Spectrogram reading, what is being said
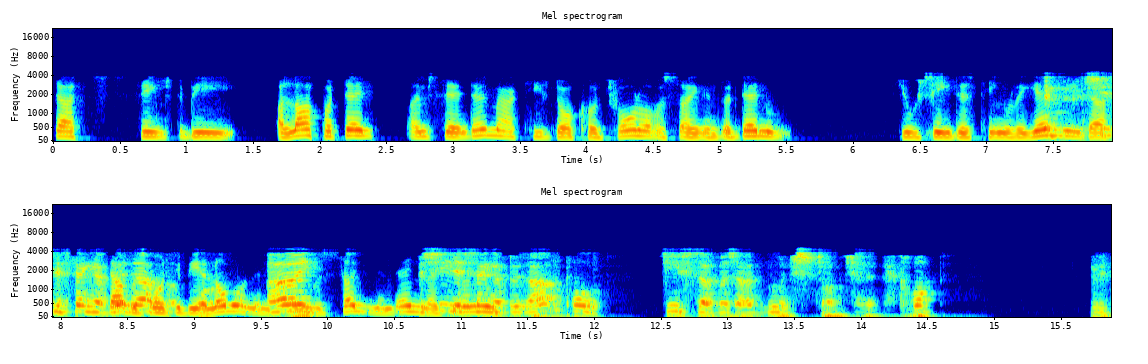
that seems to be a lot but then I'm saying Denmark, Mark he's no control over signings and then you see this thing with Ajeti that the thing that was that, going to be a loan and, Aye. he was signing and then like see you the know thing about that, Paul. If there was a no structure at the club. You would,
